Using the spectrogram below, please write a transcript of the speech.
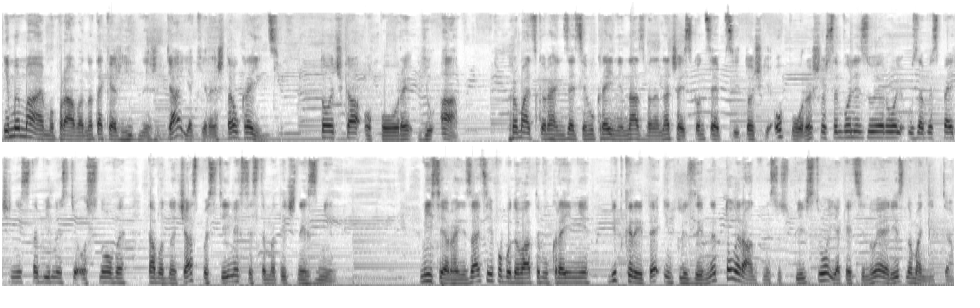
і ми маємо право на таке ж гідне життя, як і решта українців. Точка опори ЮА. Громадська організація в Україні названа на честь концепції точки опори, що символізує роль у забезпеченні стабільності основи та водночас постійних систематичних змін. Місія організації побудувати в Україні відкрите, інклюзивне, толерантне суспільство, яке цінує різноманіття.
